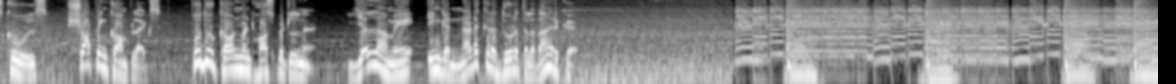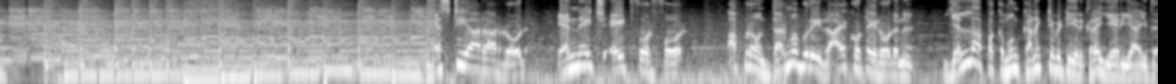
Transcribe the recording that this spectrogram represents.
ஸ்கூல்ஸ் ஷாப்பிங் காம்ப்ளெக்ஸ் புது கவர்மெண்ட் ஹாஸ்பிட்டல்னு எல்லாமே இங்க நடக்கிற தூரத்துல தான் இருக்கு. STRR road NH eight four four அப்புறம் தர்மபுரி ராயக்கோட்டை ரோடுன்னு எல்லா பக்கமும் கனெக்டிவிட்டி இருக்கிற ஏரியா இது.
